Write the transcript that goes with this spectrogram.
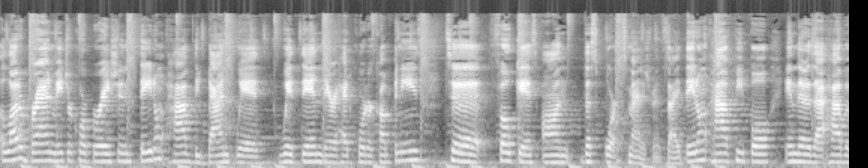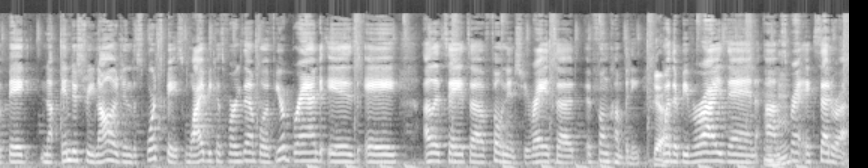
a lot of brand major corporations, they don't have the bandwidth within their headquarter companies to focus on the sports management side. They don't have people in there that have a big industry knowledge in the sports space. Why? Because, for example, if your brand is a uh, let's say it's a phone industry, right? It's a, a phone company, yeah. whether it be Verizon, um, mm-hmm. Sprint, etc.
